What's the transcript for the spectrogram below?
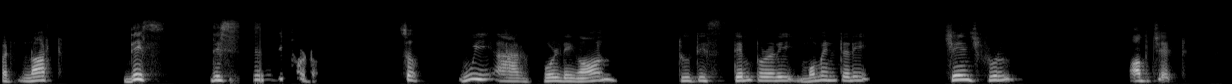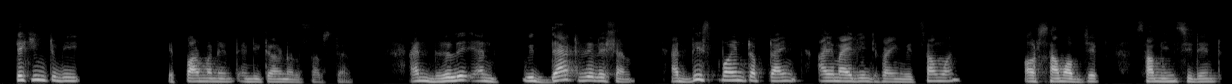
But not this. This is the photo. So we are holding on to this temporary, momentary, changeful object, taking to be a permanent and eternal substance. And really, and with that relation, at this point of time, I am identifying with someone or some object, some incident,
